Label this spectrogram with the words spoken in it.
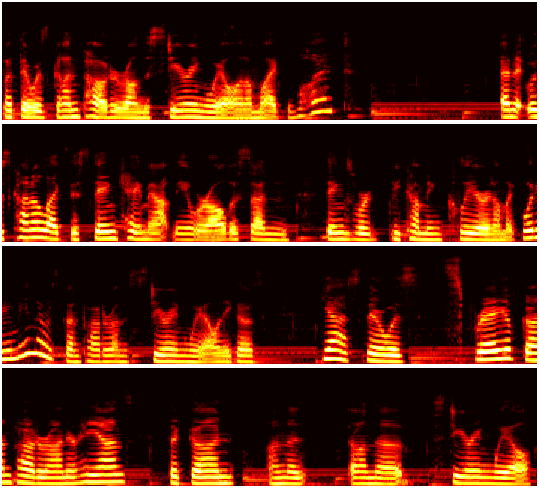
but there was gunpowder on the steering wheel. And I'm like, what? And it was kind of like this thing came at me where all of a sudden things were becoming clear. And I'm like, what do you mean there was gunpowder on the steering wheel? And he goes, yes, there was spray of gunpowder on her hands, the gun on the on the steering wheel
